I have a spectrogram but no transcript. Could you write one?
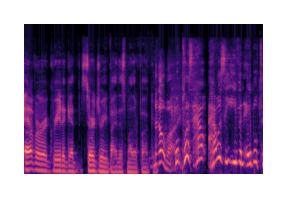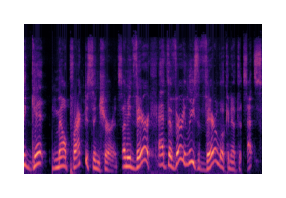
ever agree to get surgery by this motherfucker? Nobody. Well, plus, how how is he even able to get malpractice insurance? I mean, they're at the very least they're looking at this. That's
